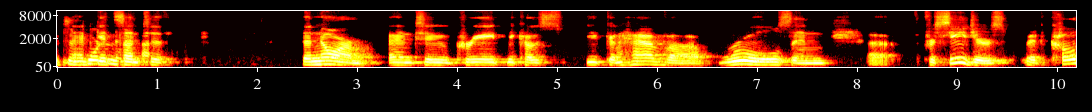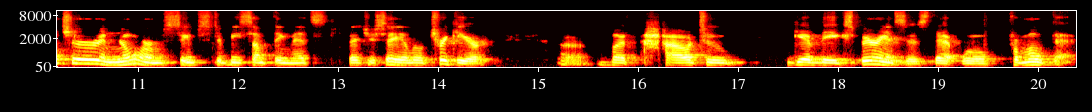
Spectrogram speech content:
it's that important. gets and I- into the norm and to create, because you can have uh, rules and uh, procedures, but culture and norms seems to be something that's, that you say, a little trickier. Uh, But how to give the experiences that will promote that.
